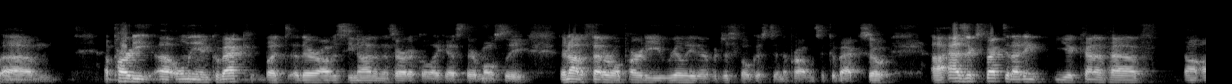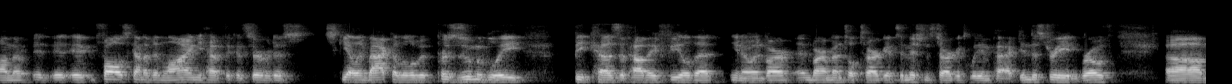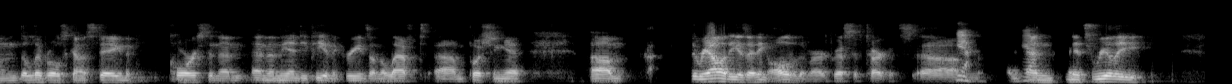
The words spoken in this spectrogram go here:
um, a party uh, only in Quebec, but they're obviously not in this article. I guess they're mostly they're not a federal party really. They're just focused in the province of Quebec. So, uh, as expected, I think you kind of have uh, on the it, it falls kind of in line. You have the Conservatives scaling back a little bit, presumably because of how they feel that you know envir- environmental targets, emissions targets would impact industry and growth. Um, the liberals kind of staying the course, and then and then the NDP and the Greens on the left um, pushing it. Um, the reality is, I think all of them are aggressive targets. Um, yeah. yeah. And, and it's really, I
